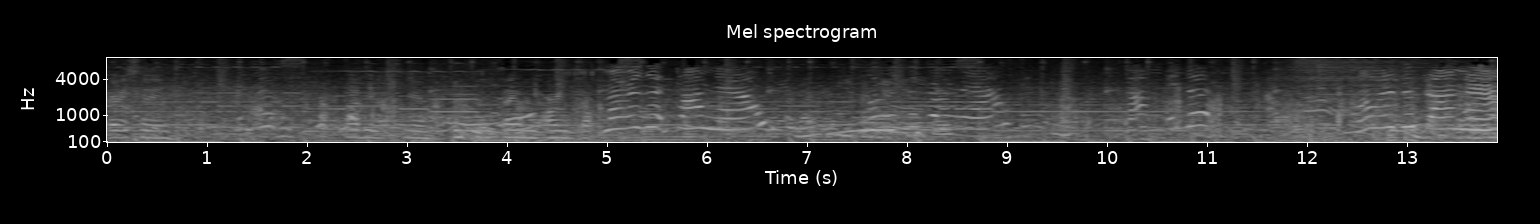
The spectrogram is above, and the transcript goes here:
Very soon. Five minutes, yeah. Stay on the orange dot. Mom, is it done now? Mom, is it done now? Mom, is it? Mom, is it done now?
